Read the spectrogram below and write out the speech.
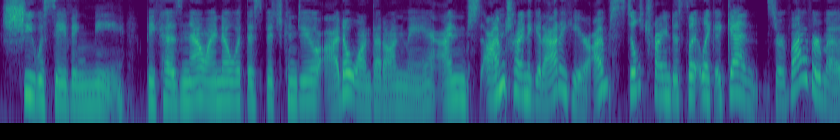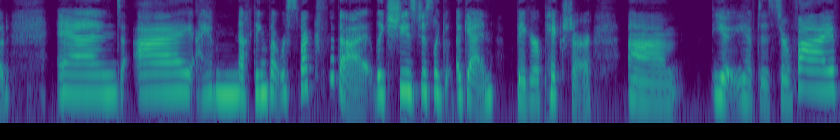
she was saving me because now I know what this bitch can do. I don't want that on me. I'm just, I'm trying to get out of here. I'm still trying to like again survivor mode, and I I have nothing but respect for that. Like she's just like again bigger picture. Um, you, you have to survive.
